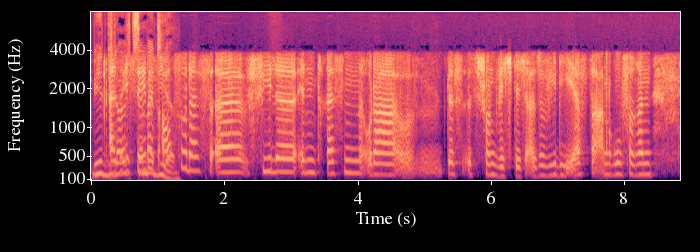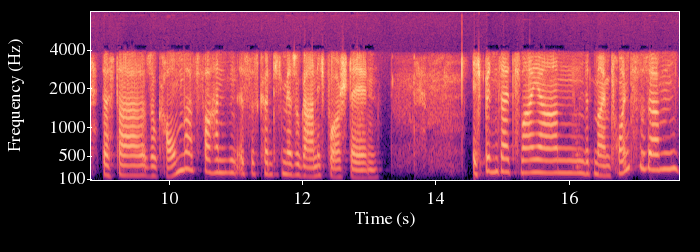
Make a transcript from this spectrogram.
Wie, wie also ich sehe bei das auch so, dass äh, viele Interessen oder äh, das ist schon wichtig. Also wie die erste Anruferin, dass da so kaum was vorhanden ist, das könnte ich mir so gar nicht vorstellen. Ich bin seit zwei Jahren mit meinem Freund zusammen.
